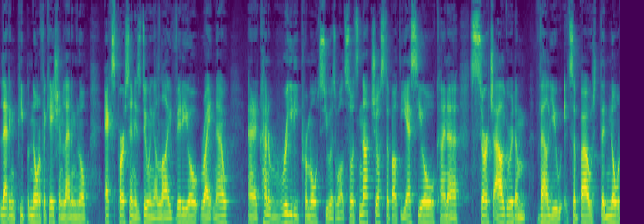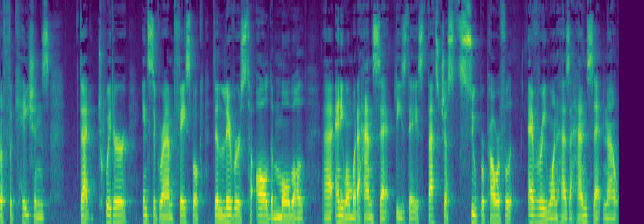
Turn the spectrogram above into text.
letting people notification, letting know X person is doing a live video right now. And it kind of really promotes you as well. So it's not just about the SEO kind of search algorithm value, it's about the notifications that Twitter, Instagram, Facebook delivers to all the mobile uh, anyone with a handset these days. That's just super powerful. Everyone has a handset now,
